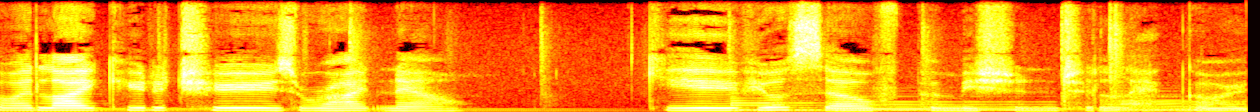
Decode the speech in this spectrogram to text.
So I'd like you to choose right now. Give yourself permission to let go.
